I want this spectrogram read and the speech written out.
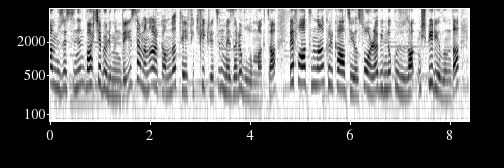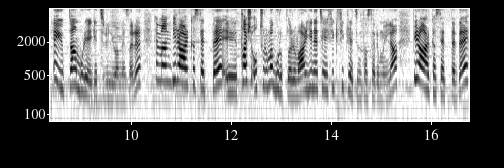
Aşiyan Müzesi'nin bahçe bölümündeyiz. Hemen arkamda Tevfik Fikret'in mezarı bulunmakta. Vefatından 46 yıl sonra 1961 yılında Eyüp'ten buraya getiriliyor mezarı. Hemen bir arka sette e, taş oturma grupları var. Yine Tevfik Fikret'in tasarımıyla. Bir arka sette de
